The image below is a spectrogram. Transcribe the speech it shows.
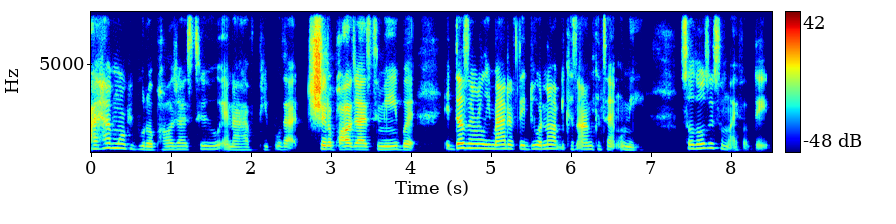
I have more people to apologize to, and I have people that should apologize to me, but it doesn't really matter if they do or not because I'm content with me. So those are some life updates.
